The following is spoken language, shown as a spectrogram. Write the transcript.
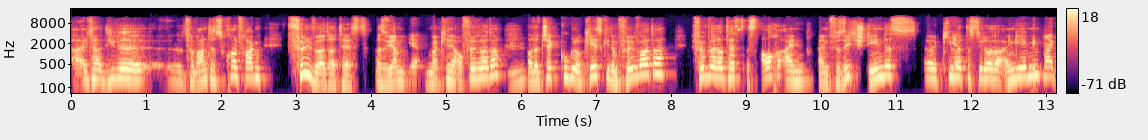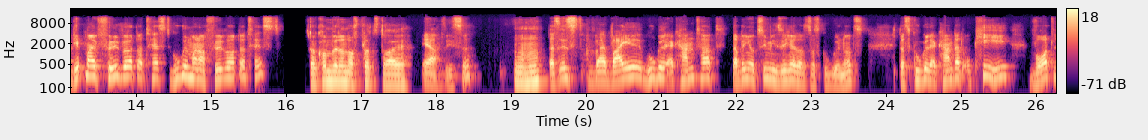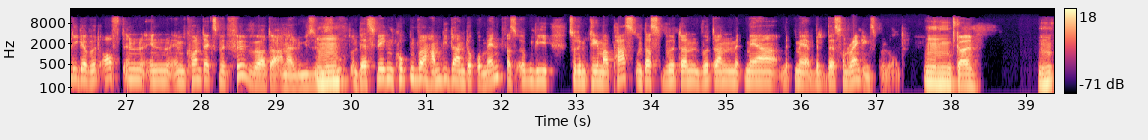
alternative äh, verwandte Suchanfragen, Füllwörtertest. Also wir haben, ja. markieren ja auch Füllwörter, mhm. aber checkt Google, okay, es geht um Füllwörter. Füllwörtertest ist auch ein, ein für sich stehendes äh, Keyword, ja. das die Leute eingeben. Gib mal, gib mal Füllwörtertest, Google mal nach Füllwörtertest. Da kommen wir dann auf Platz 3. Ja, siehst du? Mhm. Das ist, weil, Google erkannt hat, da bin ich auch ziemlich sicher, dass das Google nutzt, dass Google erkannt hat, okay, Wortliga wird oft in, in, im Kontext mit Füllwörteranalyse mhm. gesucht und deswegen gucken wir, haben die da ein Dokument, was irgendwie zu dem Thema passt und das wird dann, wird dann mit mehr, mit mehr, mit besseren Rankings belohnt. Mhm, geil. Mhm.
